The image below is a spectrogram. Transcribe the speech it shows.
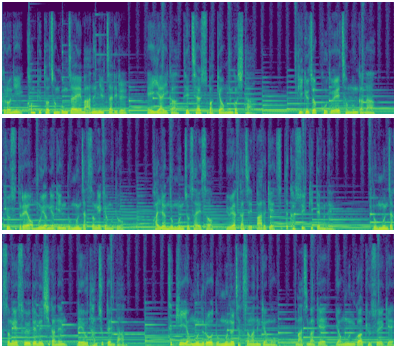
그러니 컴퓨터 전공자의 많은 일자리를 AI가 대체할 수밖에 없는 것이다. 비교적 고도의 전문가나 교수들의 업무 영역인 논문 작성의 경우도 관련 논문 조사에서 요약까지 빠르게 습득할 수 있기 때문에 논문 작성에 소요되는 시간은 매우 단축된다. 특히 영문으로 논문을 작성하는 경우 마지막에 영문과 교수에게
